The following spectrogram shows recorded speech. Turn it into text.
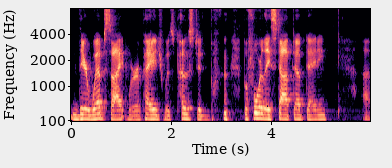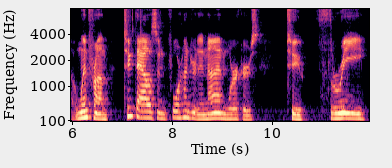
their website where a page was posted before they stopped updating, uh, went from 2,409 workers to three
